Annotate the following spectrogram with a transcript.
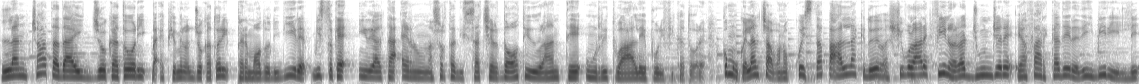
lanciata dai giocatori, beh più o meno giocatori per modo di dire, visto che in realtà erano una sorta di sacerdoti durante un rituale purificatore giocatore. Comunque lanciavano questa palla che doveva scivolare fino a raggiungere e a far cadere dei birilli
